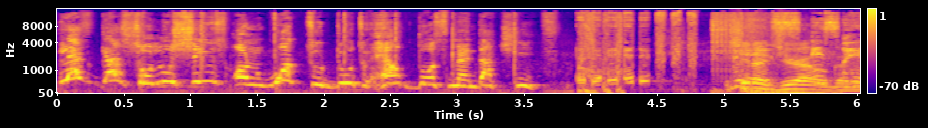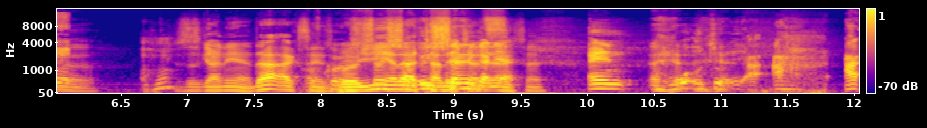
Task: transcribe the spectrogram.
let's get solutions on what to do to help those men that cheat. See Nigeria or Ghana? This is Ghanaian. That accent, bro. You Say hear that challenge. Ghanaian. And what I, I, I,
